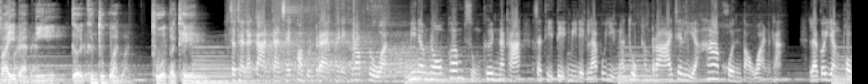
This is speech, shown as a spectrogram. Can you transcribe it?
ไฟท์แบบนี้เกิดขึ้นทุกวันทั่วประเทศ สถานการณ์การใช้ความรุนแรงภายในครอบครัว มีแนวโน้มเพิ่มสูงขึ้นนะคะ สถิติมีเด็กและผู้หญิงนั้นถูกทำร้ายเฉลี่ย 5 คนต่อวันค่ะ แล้วก็ยังพบ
